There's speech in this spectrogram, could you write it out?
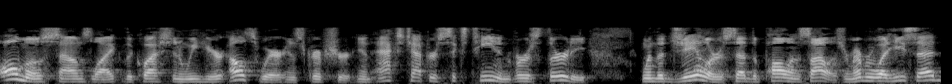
almost sounds like the question we hear elsewhere in scripture. In Acts chapter 16 and verse 30, when the jailer said to Paul and Silas, remember what he said?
